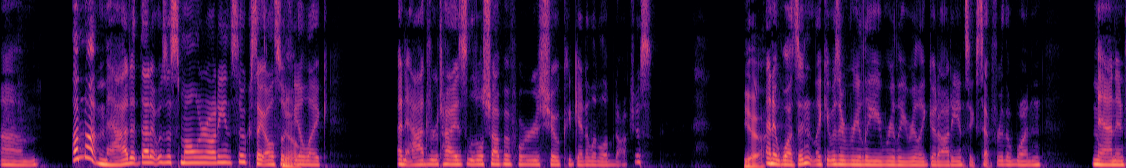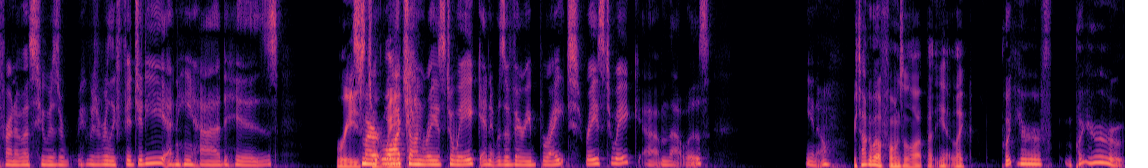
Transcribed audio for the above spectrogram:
Um, I'm not mad at that it was a smaller audience though, because I also No. feel like an advertised Little Shop of Horrors show could get a little obnoxious. yeah, and it wasn't. Like it was a really really really good audience except for the one man in front of us who was who was really fidgety and he had his raised to smart watch on raised to wake and it was a very bright raised to wake. Um that was you know. We talk about phones a lot, but yeah, like put your put your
